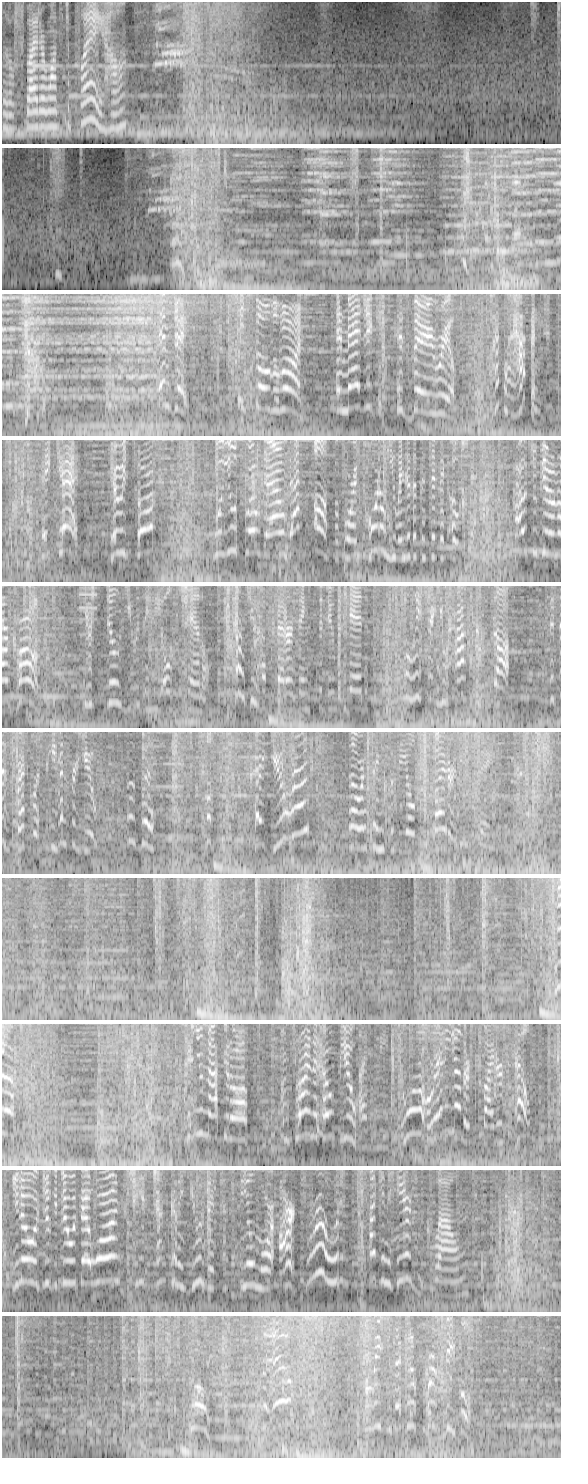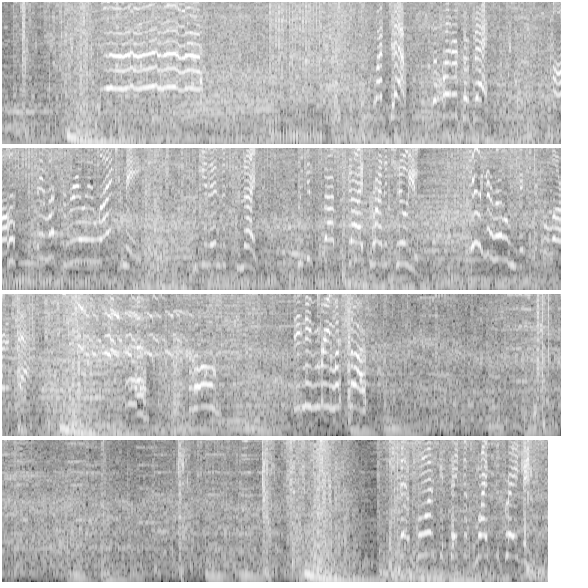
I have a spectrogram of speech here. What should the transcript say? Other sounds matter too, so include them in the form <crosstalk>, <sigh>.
Little spider wants to play, huh? MJ! She stole the wand! And magic is very real. What? What happened? Hey, Cat! Can we talk? Will you slow down? Back off before I portal you into the Pacific Ocean. How'd you get on our comms? You're still using the old channel. Don't you have better things to do, kid? Felicia, you have to stop. This is reckless, even for you. Who's this? <laughs> Look, That you, Red? How are things with the old spider these days? Knock it off? I'm trying to help you. I don't need your or any other spider's help. You know what you can do with that wand? She's just gonna use it to steal more art. Rude. I can hear you, clowns. Whoa! The hell? Felicia, that could have hurt people! Ah! Watch out! The hunters are back! Aw, they must really like me. We can end this tonight. We can stop the guy trying to kill you. Steal your own mystical artifact. Uh, cold! Didn't even bring my scarf! That wand can take us right to Kraven!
